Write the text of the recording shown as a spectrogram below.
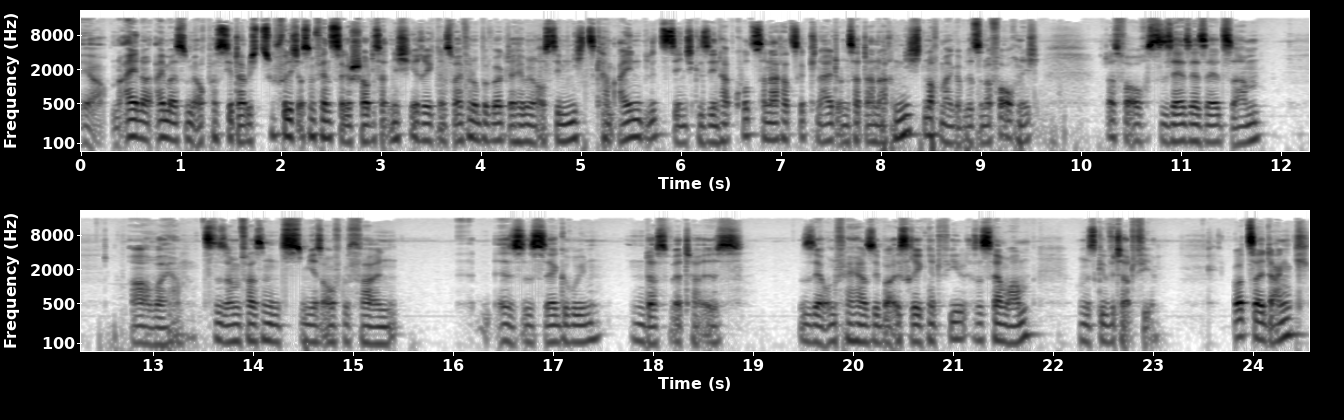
Ja, und eine, einmal ist es mir auch passiert, da habe ich zufällig aus dem Fenster geschaut, es hat nicht geregnet, es war einfach nur bewölkter Himmel aus dem Nichts kam ein Blitz, den ich gesehen habe. Kurz danach hat es geknallt und es hat danach nicht nochmal geblitzt und davor auch nicht. Das war auch sehr, sehr seltsam. Aber ja, zusammenfassend, mir ist aufgefallen, es ist sehr grün, das Wetter ist sehr unvorhersehbar, es regnet viel, es ist sehr warm und es gewittert viel. Gott sei Dank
